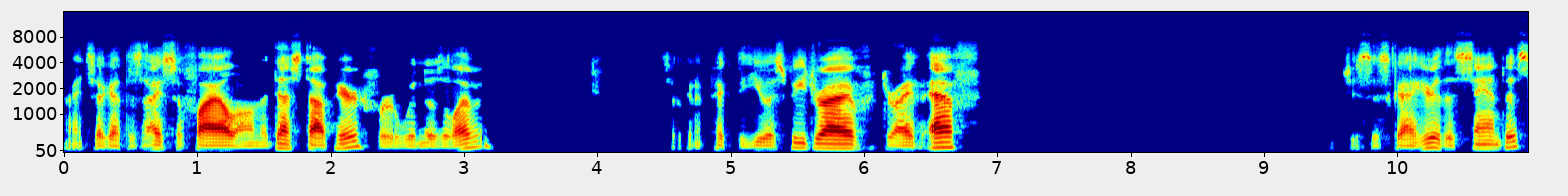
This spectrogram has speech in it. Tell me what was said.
All right, so I got this ISO file on the desktop here for Windows 11. So we're going to pick the USB drive, drive F, which is this guy here, the SanDisk.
